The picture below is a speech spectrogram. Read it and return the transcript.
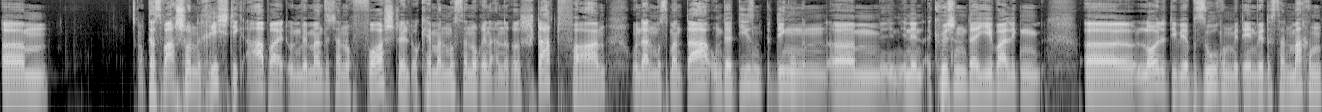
ähm, das war schon richtig Arbeit. Und wenn man sich dann noch vorstellt, okay, man muss dann noch in eine andere Stadt fahren und dann muss man da unter diesen Bedingungen ähm, in, in den Küchen der jeweiligen äh, Leute, die wir besuchen, mit denen wir das dann machen,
